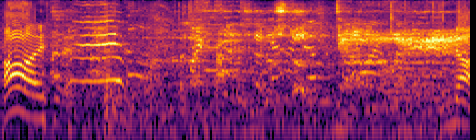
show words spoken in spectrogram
Hi. No.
